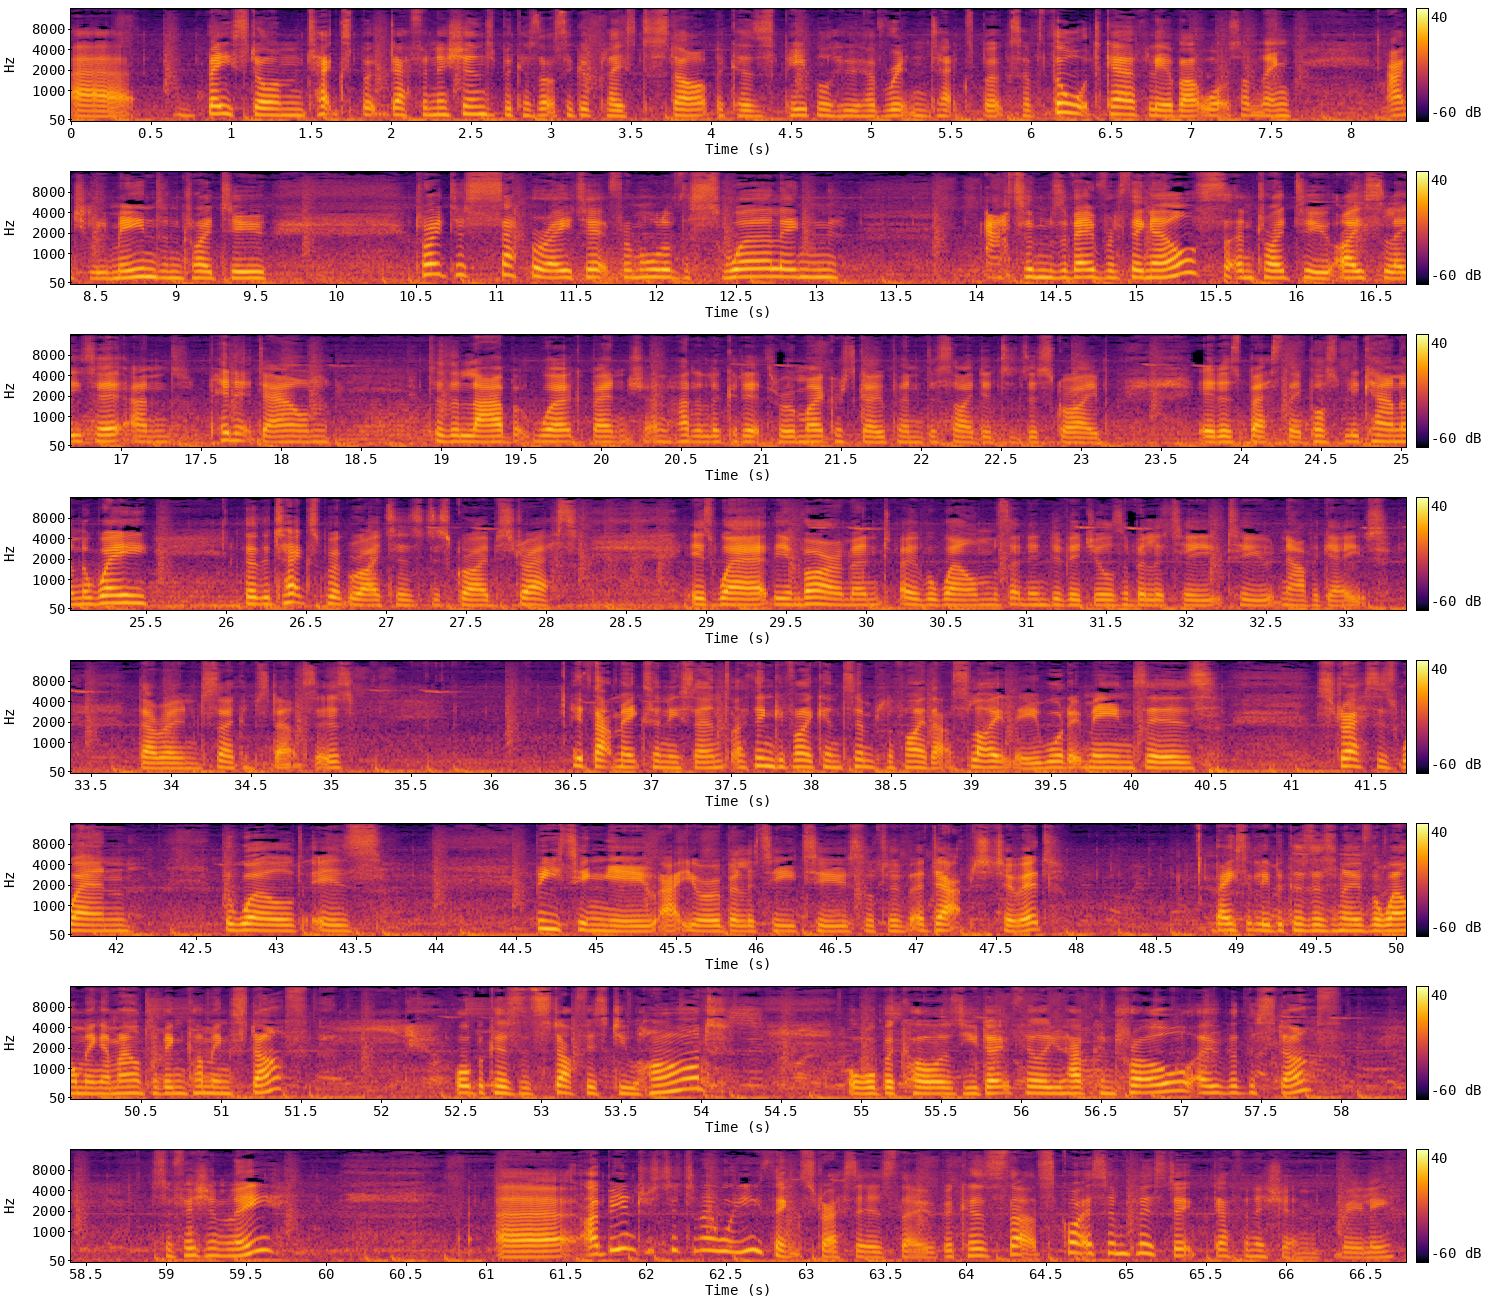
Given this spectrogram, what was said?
Uh, based on textbook definitions because that's a good place to start because people who have written textbooks have thought carefully about what something actually means and tried to tried to separate it from all of the swirling atoms of everything else and tried to isolate it and pin it down to the lab workbench and had a look at it through a microscope and decided to describe it as best they possibly can. And the way that the textbook writers describe stress is where the environment overwhelms an individual's ability to navigate their own circumstances. If that makes any sense, I think if I can simplify that slightly, what it means is stress is when the world is beating you at your ability to sort of adapt to it. Basically, because there's an overwhelming amount of incoming stuff, or because the stuff is too hard, or because you don't feel you have control over the stuff sufficiently. Uh, I'd be interested to know what you think stress is, though, because that's quite a simplistic definition, really.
